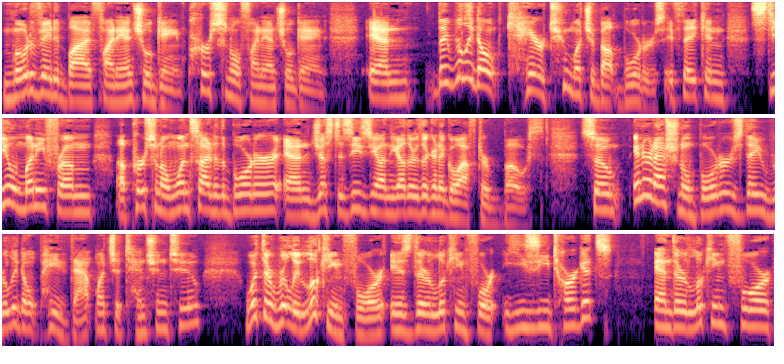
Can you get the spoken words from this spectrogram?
motivated by financial gain, personal financial gain. And they really don't care too much about borders. If they can steal money from a person on one side of the border and just as easy on the other, they're going to go after both. So international borders, they really don't pay that much attention to. What they're really looking for is they're looking for easy targets and they're looking for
